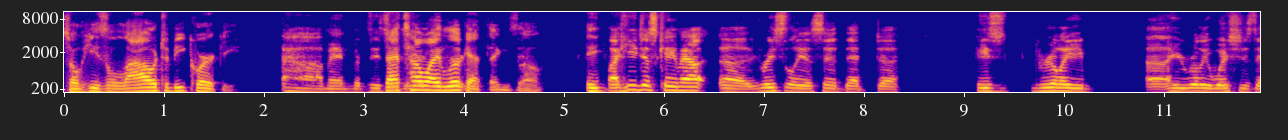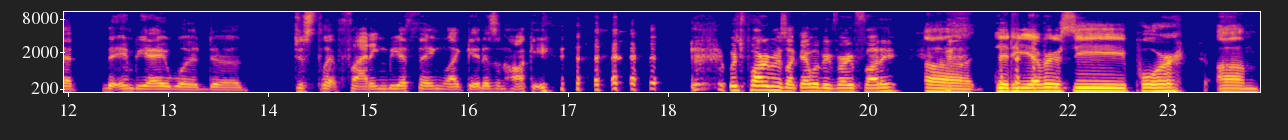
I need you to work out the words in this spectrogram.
So he's allowed to be quirky. Ah man, but That's how I look weird. at things though. It- Like he just came out uh recently and said that uh he's really uh he really wishes that the NBA would uh just let fighting be a thing like it is in hockey. Which part of me is like that would be very funny. uh did he ever see poor um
